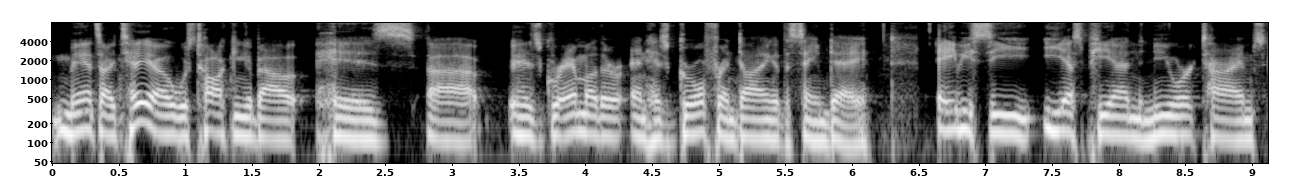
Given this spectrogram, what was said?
Manti Te'o was talking about his uh, his grandmother and his girlfriend dying at the same day, ABC, ESPN, the New York Times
